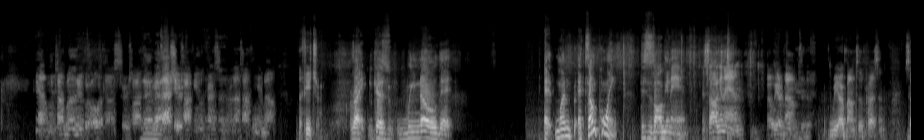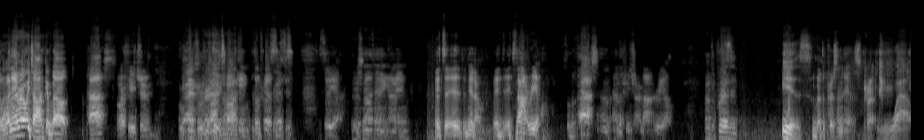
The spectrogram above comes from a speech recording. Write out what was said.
yeah, when we talk about the nuclear holocaust, we're talking, Yeah, it's actually we're talking in the present, we're not talking about the future. Right, because we know that at one at some point this is all going to end. It's all gonna end, but we are bound to the we are bound to the present. So Wow. whenever we talk about past or future, we're Right. really talking the present. So yeah, there's nothing. I mean, it's it, you know it, it's not real. So the past and, and the future are not real, But the present is. but the present is correct. Wow.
